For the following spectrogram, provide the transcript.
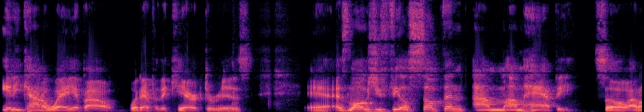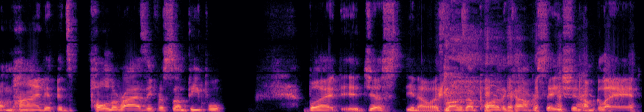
any kind of way about whatever the character is. As long as you feel something, I'm I'm happy. So I don't mind if it's polarizing for some people. But it just, you know, as long as I'm part of the conversation, I'm glad.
